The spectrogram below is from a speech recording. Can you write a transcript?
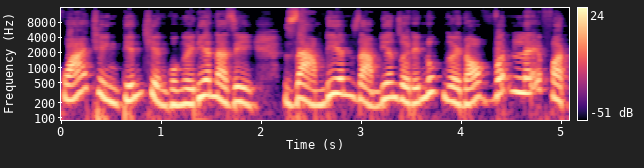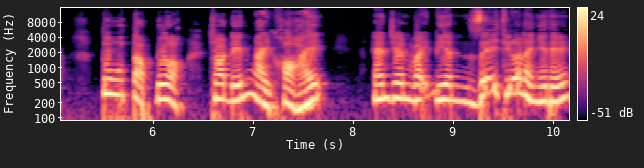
quá trình tiến triển của người điên là gì? Giảm điên, giảm điên rồi đến lúc người đó vẫn lễ Phật, tu tập được cho đến ngày khỏi. Nên trên vậy điên dễ chữa là như thế.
